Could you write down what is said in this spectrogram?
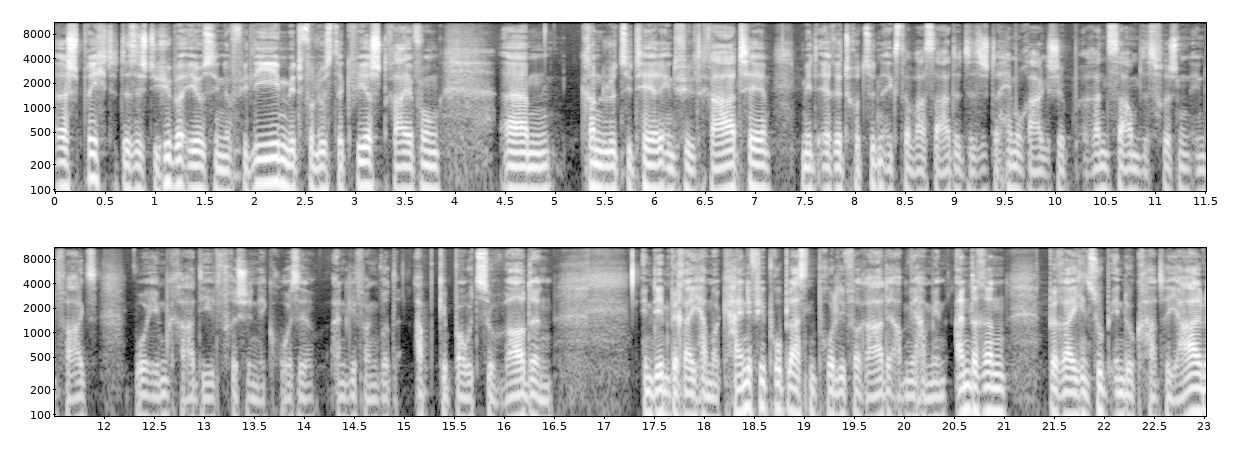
äh, spricht. Das ist die Hypereosinophilie mit Verlust der Querstreifung, ähm, granulozytäre Infiltrate mit Erythrozyten-Extravasate. Das ist der hämorrhagische Randsaum des frischen Infarkts, wo eben gerade die frische Nekrose angefangen wird, abgebaut zu werden. In dem Bereich haben wir keine Fibroblastenproliferate, aber wir haben in anderen Bereichen subendokardial,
